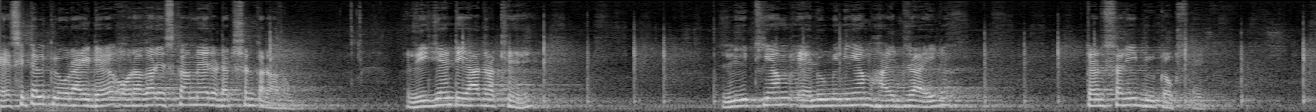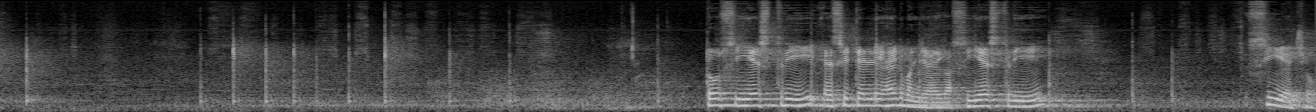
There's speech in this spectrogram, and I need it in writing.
acetyl chloride है और अगर इसका मैं रिडक्शन करा हूँ रीजेंट याद रखें lithium aluminium hydride tertiary butoxide तो सी एस थ्री एसिटेल्डिहाइड बन जाएगा। C S three C H O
